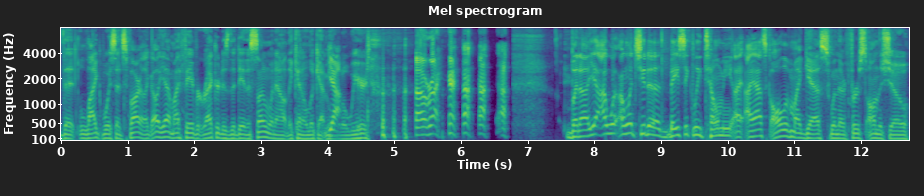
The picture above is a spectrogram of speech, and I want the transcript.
that like Boy Sets Fire, like oh yeah, my favorite record is the day the sun went out. They kind of look at me Yeah. a little weird. All right. But uh, yeah, I, w- I want you to basically tell me. I, I ask all of my guests when they're first on the show.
